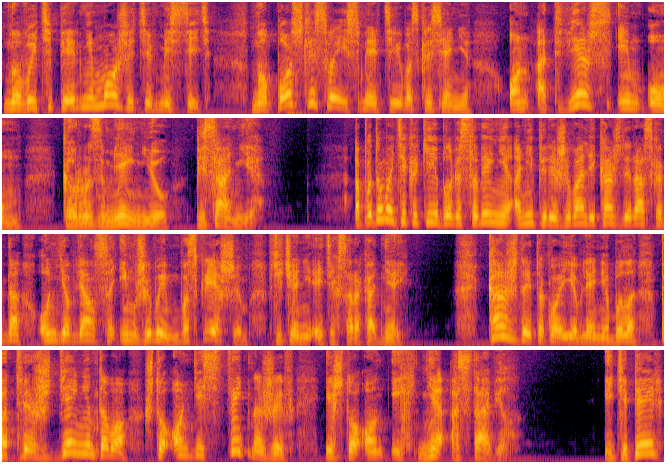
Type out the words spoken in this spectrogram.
но вы теперь не можете вместить. Но после своей смерти и воскресения он отверз им ум к разумению Писания. А подумайте, какие благословения они переживали каждый раз, когда он являлся им живым, воскресшим в течение этих сорока дней – Каждое такое явление было подтверждением того, что он действительно жив и что он их не оставил. И теперь,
